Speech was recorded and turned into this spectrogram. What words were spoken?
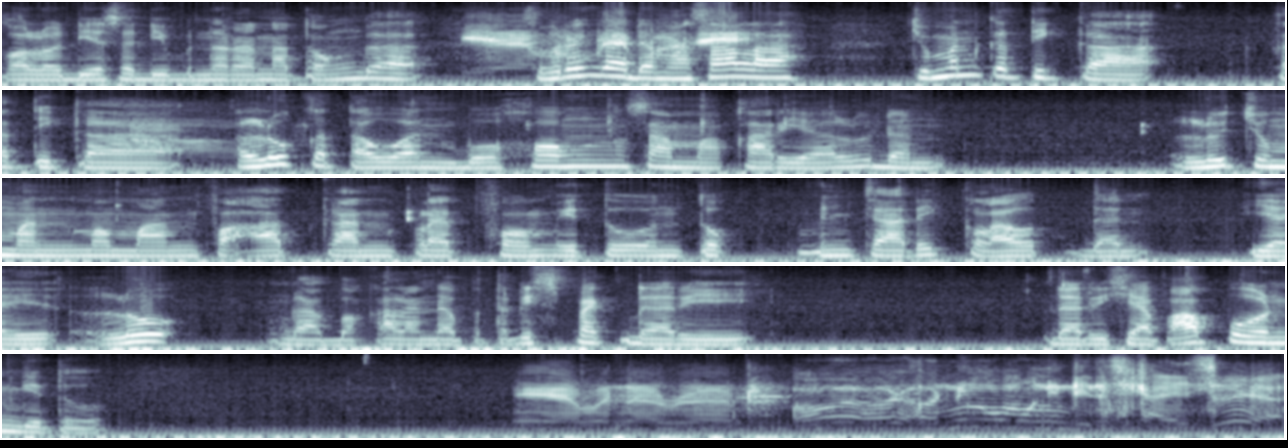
kalau dia sedih beneran atau enggak ya, sebenarnya nggak ada masalah. cuman ketika ketika lu ketahuan bohong sama karya lu dan lu cuman memanfaatkan platform itu untuk mencari cloud dan ya lu nggak bakalan dapet respect dari dari siapa pun gitu. Iya benar-benar. oh, oh, oh, ini ngomongin di Skyzo ya?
